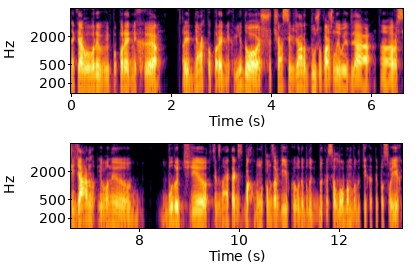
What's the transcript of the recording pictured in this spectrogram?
Як я говорив в попередніх. Е, днях попередніх відео, що часів яр дуже важливий для е, росіян, і вони будуть, е, як знаєте, як з Бахмутом, з Авдіївкою, вони будуть битися лобом, будуть їхати по своїх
